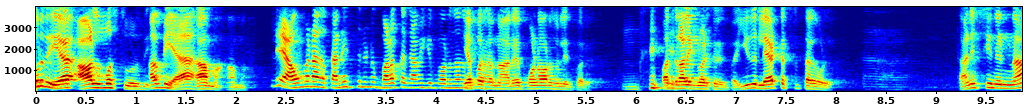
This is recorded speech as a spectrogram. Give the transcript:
உறுதிய ஆல்மோஸ்ட் உறுதி. அப்படியா? ஆமா ஆமா. இல்லையா அவங்க நாங்க தனித்து நின்று பலத்தை காமிக்க போறோம் எப்ப சொன்னாரு? போன வாரம் சொல்லியிருப்பாரு. பத்து நாளைக்கு முன்னாடி சொல்லியிருப்பாரு. இது லேட்டஸ்ட் தகவல். தனிச்சு நின்னா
